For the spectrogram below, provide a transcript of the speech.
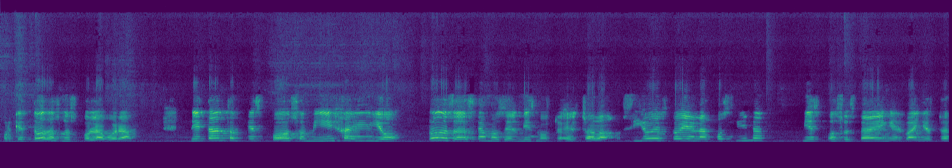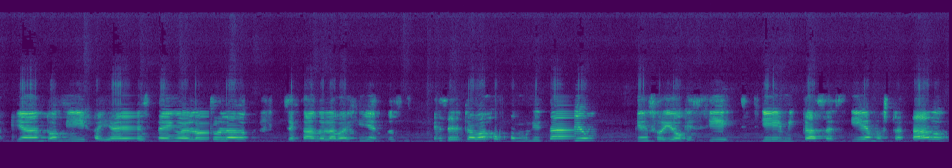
porque todos nos colaboramos. Ni tanto mi esposo, mi hija y yo, todos hacemos el mismo el trabajo. Si yo estoy en la cocina, mi esposo está en el baño trapeando, mi hija ya está en el otro lado secando la vajilla. Entonces, ese trabajo comunitario, pienso yo que sí, sí en mi casa sí hemos tratado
